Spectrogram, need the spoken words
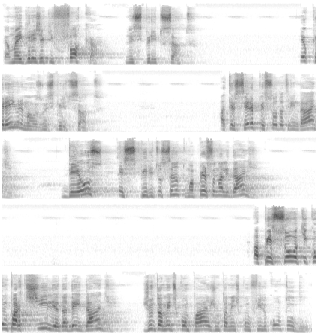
é uma igreja que foca no Espírito Santo. Eu creio, irmãos, no Espírito Santo. A terceira pessoa da Trindade, Deus, Espírito Santo, uma personalidade. A pessoa que compartilha da deidade, juntamente com o Pai, juntamente com o Filho, com tudo.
